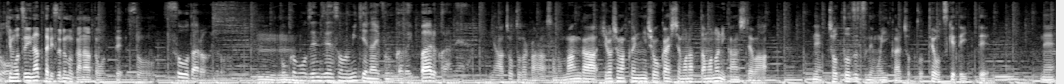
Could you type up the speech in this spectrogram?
気、持ちになったりするのかなと思ってそうそうだろうけど、うん、うん、僕も全然その見てない文化がいっぱいあるからね。いやちょっとだからその漫画広島くんに紹介してもらったものに関してはねちょっとずつでもいいからちょっと手をつけていってね。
